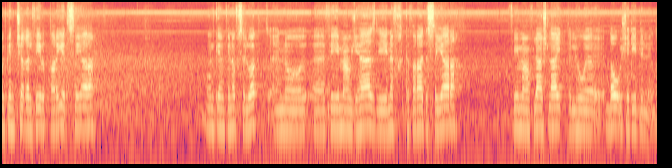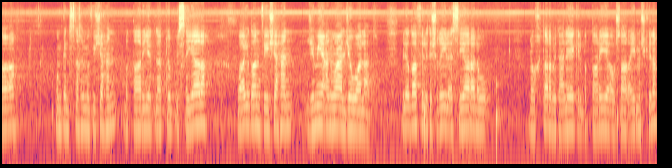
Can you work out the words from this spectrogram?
ممكن تشغل فيه بطارية السيارة. ممكن في نفس الوقت إنه آه، في معه جهاز لنفخ كفرات السيارة. في معه flashlight اللي هو ضوء شديد للإضاءة. ممكن تستخدمه في شحن بطارية لابتوب السيارة. وأيضا في شحن جميع أنواع الجوالات بالإضافة لتشغيل السيارة لو لو اختربت عليك البطارية أو صار أي مشكلة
